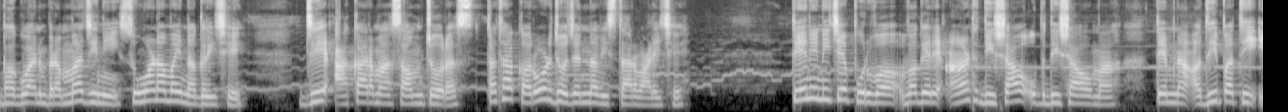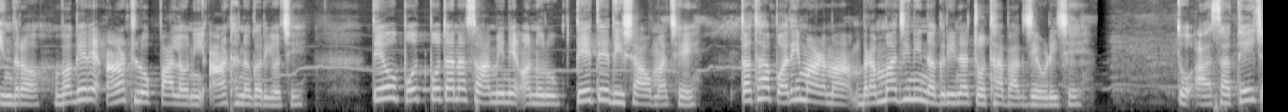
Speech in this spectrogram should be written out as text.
ભગવાન બ્રહ્માજીની સુવર્ણમય નગરી છે, જે આકારમાં સમચોરસ તથા કરોડ જોજનના વિસ્તારવાળી છે. તેની નીચે પૂર્વ વગેરે આઠ દિશાઓ ઉપદિશાઓમાં, તેમના અધિપતિ ઇન્દ્ર વગેરે આઠ લોકપાલોની આઠ નગરીઓ છે. તેઓ પોતપોતાના સ્વામીને અનુરૂપ તે તે દિશાઓમાં છે, તથા પરિમાણમાં બ્રહ્માજીની નગરીના ચોથા ભાગ જેવડી છે. તો આ સાથે જ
